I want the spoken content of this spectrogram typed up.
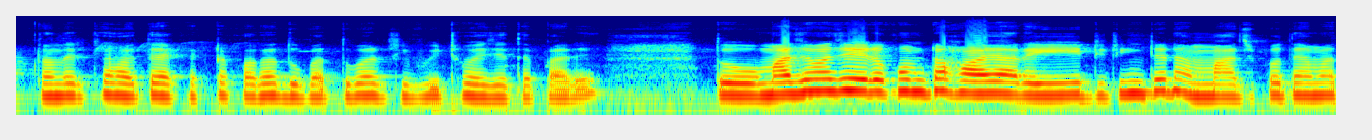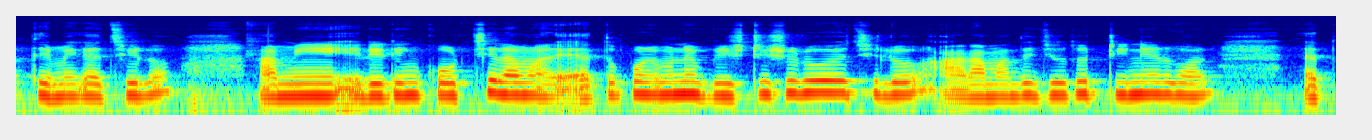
আপনাদেরকে হয়তো এক একটা কথা দুবার দুবার রিপিট হয়ে যেতে পারে। তো মাঝে মাঝে এরকমটা হয় আর এই এডিটিংটা না মাঝপথে আমার থেমে গেছিল। আমি এডিটিং করছিলাম আর এত পরিমাণে বৃষ্টি শুরু হয়েছিল আর আমাদের যেহেতু টিনের ঘর, এত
